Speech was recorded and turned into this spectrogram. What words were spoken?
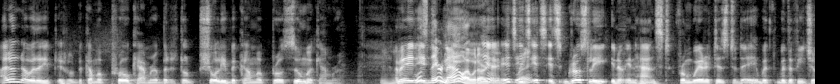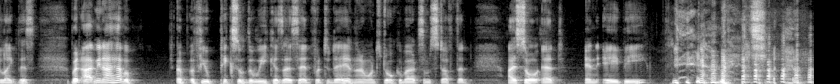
I don't know whether it, it will become a pro camera, but it'll surely become a prosumer camera. Mm-hmm. I mean, it, Well, it's it- there now, I would yeah, argue, it's, it's right? it's it's grossly you know enhanced from where it is today with with a feature like this. But I mean, I have a, a a few picks of the week, as I said, for today, and then I want to talk about some stuff that I saw at NAB.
